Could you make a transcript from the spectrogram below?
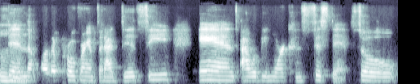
mm-hmm. than the other programs that I did see, and I would be more consistent. So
